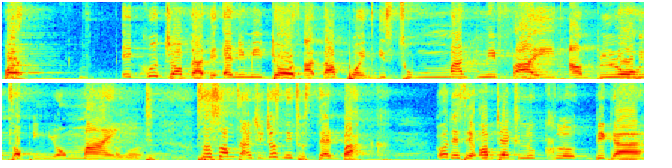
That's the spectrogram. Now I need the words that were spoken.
But a good job that the enemy does at that point is to magnify it and blow it up in your mind. So sometimes you just need to step back. What they say, objects look clo- bigger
